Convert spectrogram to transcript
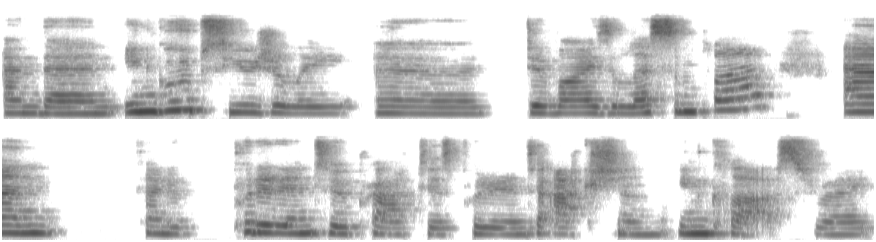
and then in groups usually uh, devise a lesson plan and kind of put it into practice, put it into action in class, right?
